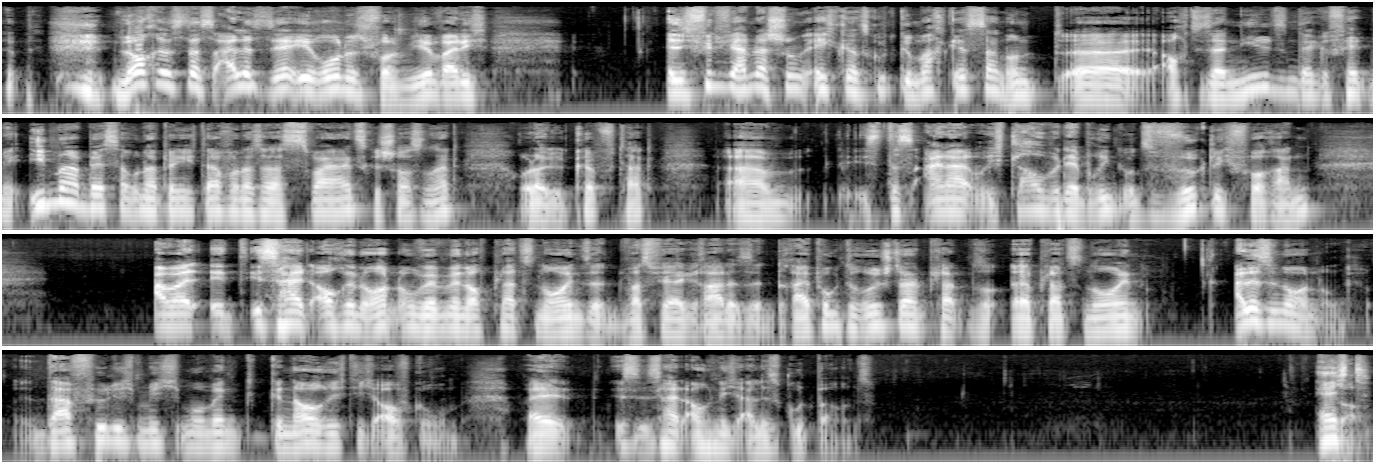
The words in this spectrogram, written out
Noch ist das alles sehr ironisch von mir, weil ich, also ich finde, wir haben das schon echt ganz gut gemacht gestern und äh, auch dieser Nielsen, der gefällt mir immer besser, unabhängig davon, dass er das 2-1 geschossen hat oder geköpft hat. Ähm, ist das einer, ich glaube, der bringt uns wirklich voran. Aber es ist halt auch in Ordnung, wenn wir noch Platz 9 sind, was wir ja gerade sind. Drei Punkte Rückstand, Platz, äh, Platz 9, alles in Ordnung. Da fühle ich mich im Moment genau richtig aufgehoben, weil es ist halt auch nicht alles gut bei uns. Echt? So.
